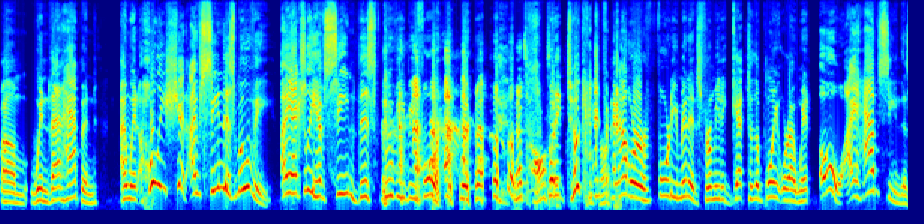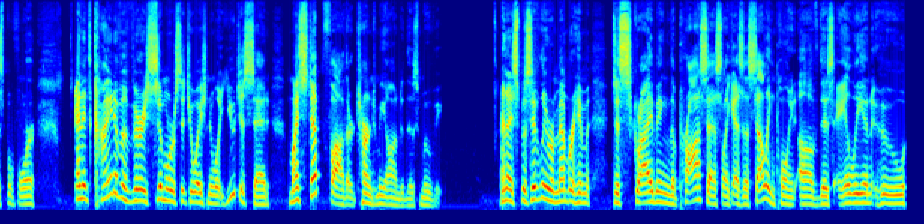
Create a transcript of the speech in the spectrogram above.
um when that happened i went holy shit i've seen this movie. I actually have seen this movie before. That's awesome. but it took half an hour 40 minutes for me to get to the point where i went oh i have seen this before. And it's kind of a very similar situation to what you just said. My stepfather turned me on to this movie. And I specifically remember him describing the process like as a selling point of this alien who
